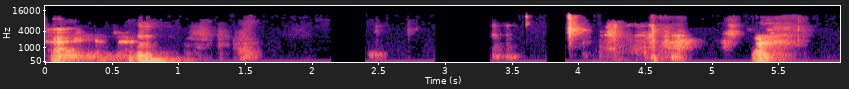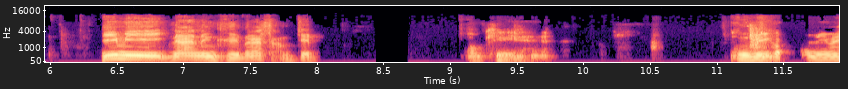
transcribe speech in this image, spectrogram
ใช่ใช่อืมอะที่มีอีกหน้าหนึ่งคือหน้าสามเจ็ดโอเคฮะครูมีก่อนอันนี้ไหม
